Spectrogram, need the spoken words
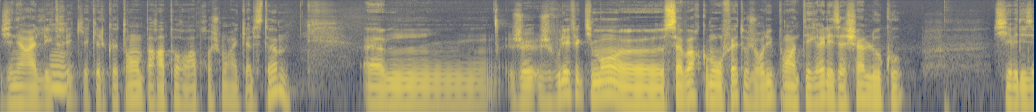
General Electric mm. il y a quelques temps par rapport au rapprochement avec Alstom. Euh, je, voulais effectivement euh, savoir comment vous faites aujourd'hui pour intégrer les achats locaux. S'il y avait des,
